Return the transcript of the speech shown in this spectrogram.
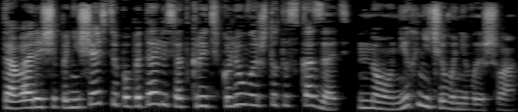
Товарищи по несчастью попытались открыть клювы и что-то сказать, но у них ничего не вышло.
